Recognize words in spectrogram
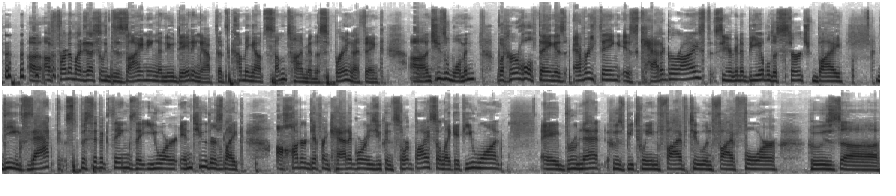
uh, a friend of mine is actually designing a new dating app that's coming out sometime in the spring, I think. Uh, and she's a woman, but her whole thing is everything is categorized. So you're going to be able to search by the exact specific things that you are into. There's like a hundred different categories you can sort by. So like if you want a brunette who's between five two and five four, who's uh,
